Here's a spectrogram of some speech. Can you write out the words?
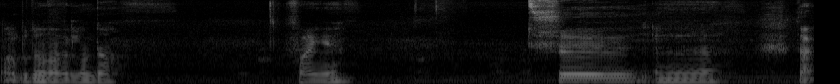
Obudowa wygląda fajnie. Trzy. E, tak,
